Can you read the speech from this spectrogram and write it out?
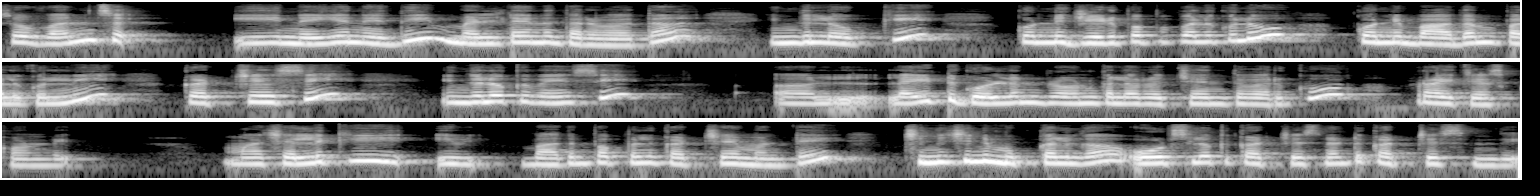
సో వన్స్ ఈ నెయ్యి అనేది మెల్ట్ అయిన తర్వాత ఇందులోకి కొన్ని జీడిపప్పు పలుకులు కొన్ని బాదం పలుకుల్ని కట్ చేసి ఇందులోకి వేసి లైట్ గోల్డెన్ బ్రౌన్ కలర్ వచ్చేంత వరకు ఫ్రై చేసుకోండి. మా చెల్లికి ఈ బాదం పప్పుల్ని కట్ చేయమంటే చిన్ని చిన్ని ముక్కలుగా ఓట్స్లోకి కట్ చేసినట్టు కట్ చేసింది.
